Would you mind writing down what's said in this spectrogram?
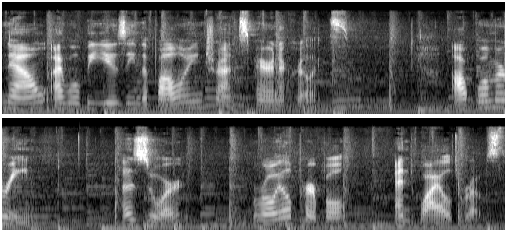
Now I will be using the following transparent acrylics. Aquamarine, Azure, Royal Purple, and Wild Rose.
